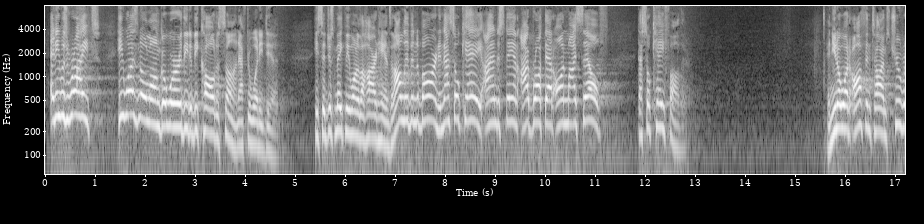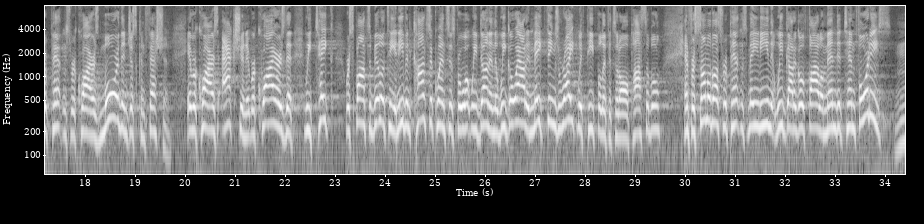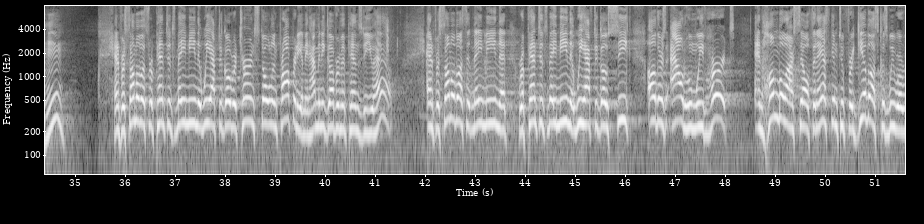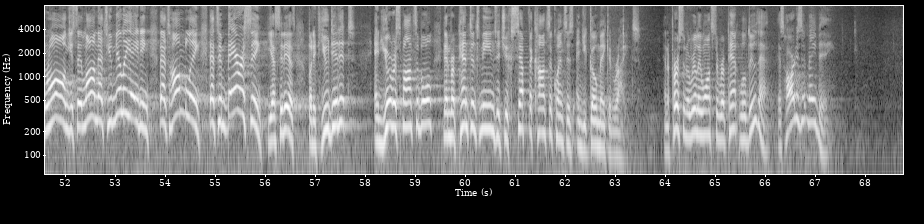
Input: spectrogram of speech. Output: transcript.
And he was right. He was no longer worthy to be called a son after what he did. He said, Just make me one of the hard hands, and I'll live in the barn, and that's okay. I understand. I brought that on myself. That's okay, Father. And you know what? Oftentimes, true repentance requires more than just confession. It requires action. It requires that we take responsibility and even consequences for what we've done and that we go out and make things right with people if it's at all possible. And for some of us, repentance may mean that we've got to go file amended 1040s. Mm-hmm. And for some of us, repentance may mean that we have to go return stolen property. I mean, how many government pens do you have? And for some of us, it may mean that repentance may mean that we have to go seek others out whom we've hurt and humble ourselves and ask Him to forgive us because we were wrong. You say, Lon, that's humiliating, that's humbling, that's embarrassing. Yes, it is. But if you did it and you're responsible, then repentance means that you accept the consequences and you go make it right. And a person who really wants to repent will do that, as hard as it may be.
